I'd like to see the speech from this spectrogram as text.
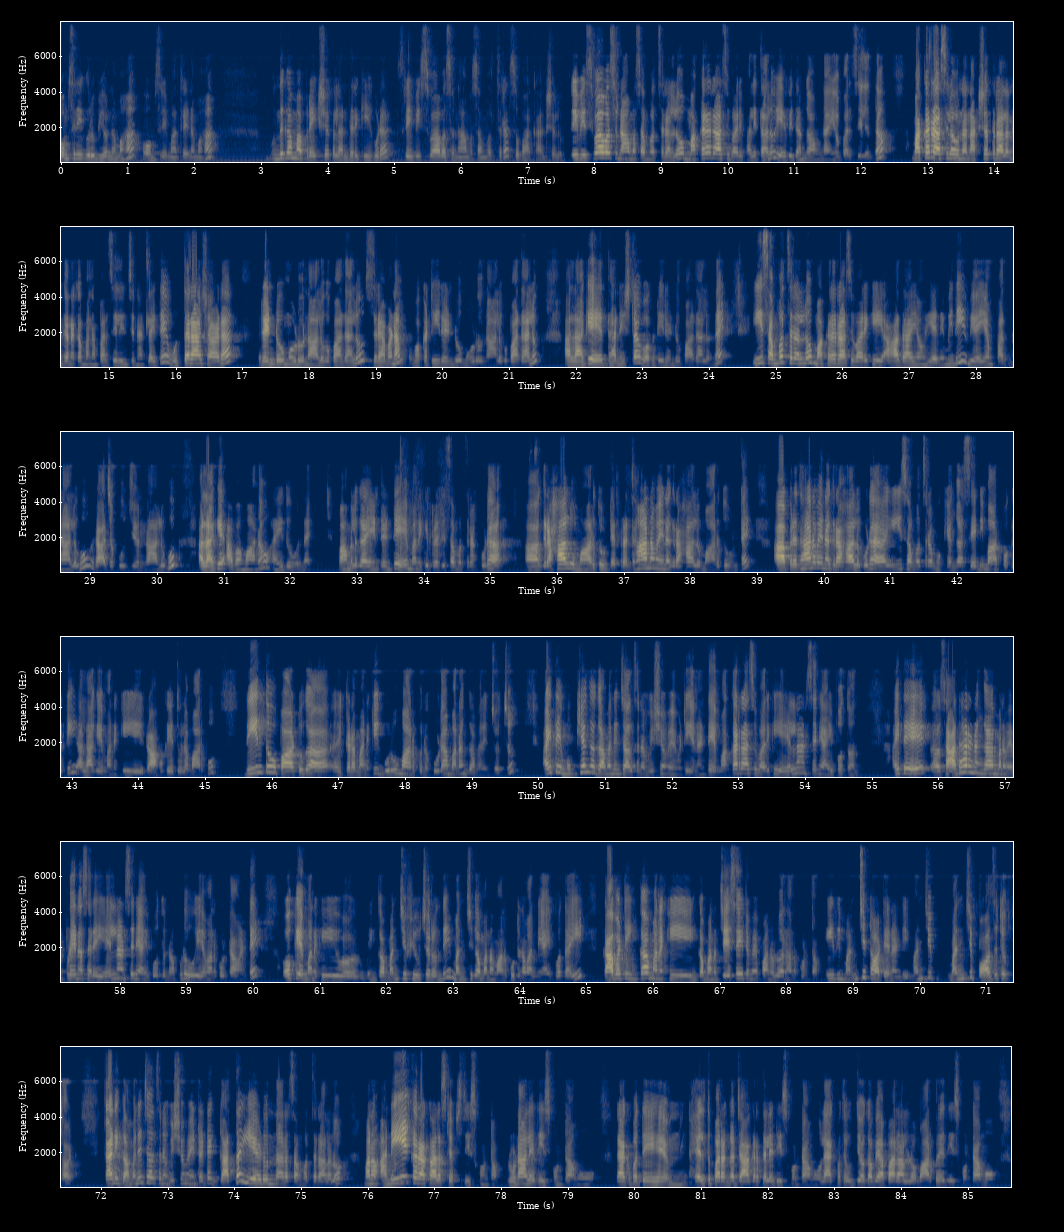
ఓం శ్రీ గురుభ్యో నమ ఓం శ్రీ మాత్రే నమ. ముందుగా మా ప్రేక్షకులందరికీ కూడా శ్రీ విశ్వావసు నామ సంవత్సర శుభాకాంక్షలు. శ్రీ విశ్వావసు నామ సంవత్సరంలో మకర రాశి వారి ఫలితాలు ఏ విధంగా ఉన్నాయో పరిశీలిద్దాం. మకర రాశిలో ఉన్న నక్షత్రాలను గనక మనం పరిశీలించినట్లయితే ఉత్తరాషాఢ రెండు మూడు నాలుగు పాదాలు శ్రవణం ఒకటి రెండు మూడు నాలుగు పాదాలు అలాగే ధనిష్ట ఒకటి రెండు పాదాలు ఉన్నాయి ఈ సంవత్సరంలో మకర రాశి వారికి ఆదాయం ఎనిమిది వ్యయం పద్నాలుగు రాజపూజ్యం నాలుగు అలాగే అవమానం ఐదు ఉన్నాయి. మామూలుగా ఏంటంటే మనకి ప్రతి సంవత్సరం కూడా గ్రహాలు మారుతూ ఉంటాయి. ప్రధానమైన గ్రహాలు మారుతూ ఉంటాయి. ఆ ప్రధానమైన గ్రహాలు కూడా ఈ సంవత్సరం ముఖ్యంగా శని మార్పు ఒకటి అలాగే మనకి రాహుకేతుల మార్పు. దీంతో పాటుగా ఇక్కడ మనకి గురువు మార్పును కూడా మనం గమనించవచ్చు అయితే ముఖ్యంగా గమనించాల్సిన విషయం ఏమిటి అని అంటే మకర రాశి వారికి ఏళ్ళనాడు శని అయిపోతుంది. అయితే సాధారణంగా మనం ఎప్పుడైనా సరే ఏళ్ళనాడు శని అయిపోతున్నప్పుడు ఏమనుకుంటామంటే ఓకే మనకి ఇంకా మంచి ఫ్యూచర్ ఉంది మంచిగా మనం అనుకుంటున్నవన్నీ అయిపోతాయి కాబట్టి ఇంకా మనకి ఇంకా మనం చేసేయటమే పనులు అని అనుకుంటాం. ఇది మంచి థాటేనండి మంచి మంచి పాజిటివ్ థాట్ కానీ గమనించాల్సిన విషయం ఏంటంటే గత ఏడున్నర సంవత్సరాలలో మనం అనేక రకాల స్టెప్స్ తీసుకుంటాం. రుణాలే తీసుకుంటాము లేకపోతే హెల్త్ పరంగా జాగ్రత్తలే తీసుకుంటాము లేకపోతే ఉద్యోగ వ్యాపారాల్లో మార్పులే తీసుకుంటాము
